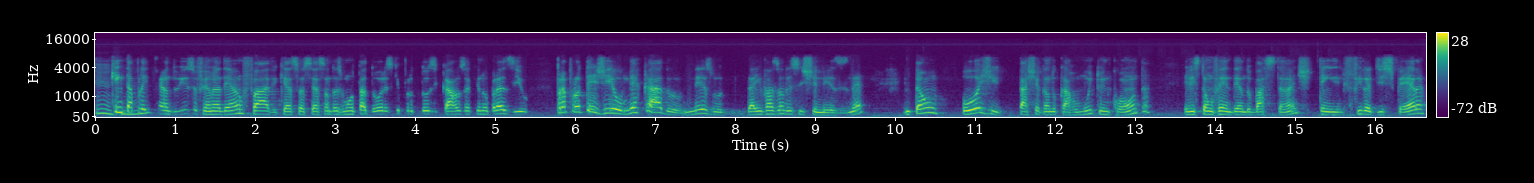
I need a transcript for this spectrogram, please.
Uhum. Quem está pleiteando isso, Fernando, é a Anfave, que é a Associação das Montadoras que produzem carros aqui no Brasil, para proteger o mercado mesmo da invasão desses chineses, né? Então, hoje está chegando o carro muito em conta, eles estão vendendo bastante, tem fila de espera,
